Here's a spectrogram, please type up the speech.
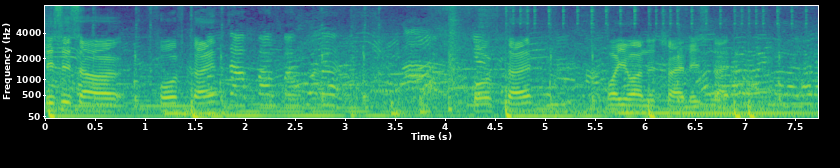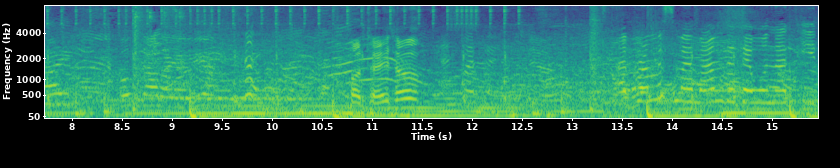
This is our fourth time. Fourth time. What you want to try this time? Potato? I promised my mom that I will not eat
